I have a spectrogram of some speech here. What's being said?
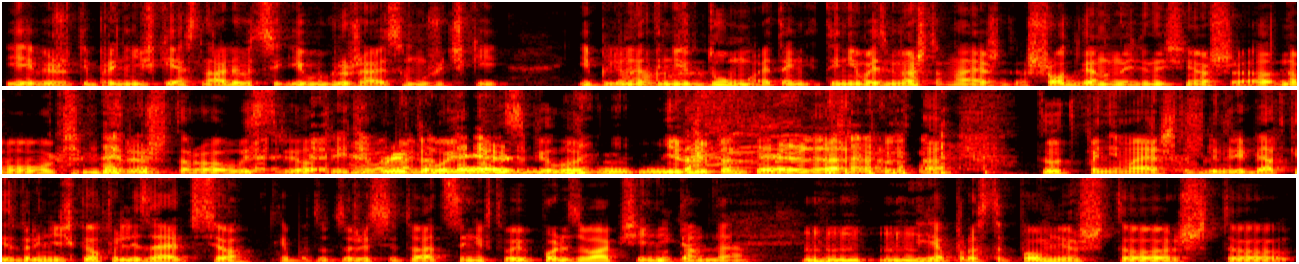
И я вижу, эти броневички останавливаются, и выгружаются мужички. И, блин, это Ага. не Doom, это ты не возьмешь, там, знаешь, шотган, и начнешь одного, в общем, держишь, второго выстрела, третьего ногой, бензопилой. Не rip and tear, да? Тут понимаешь, что, блин, ребятки из броневичков вылезают, все, как бы тут уже ситуация не в твою пользу вообще Ну, никак. да. Я просто помню, что, что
